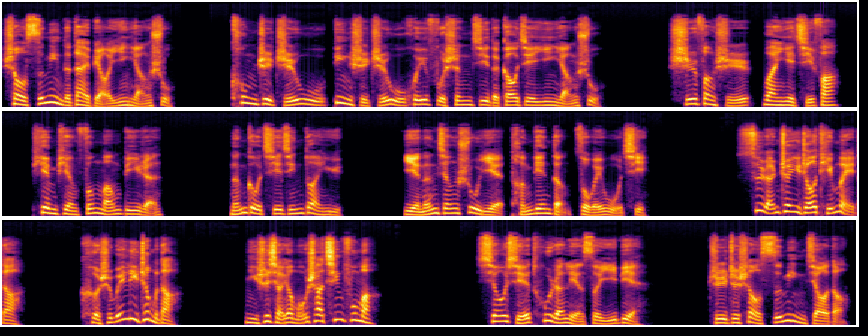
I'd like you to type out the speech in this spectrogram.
少司命的代表阴阳术，控制植物并使植物恢复生机的高阶阴阳术，释放时万叶齐发，片片锋芒逼人。能够切金断玉，也能将树叶、藤鞭等作为武器。虽然这一招挺美的，可是威力这么大，你是想要谋杀亲夫吗？萧邪突然脸色一变，指着少司命叫道：“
